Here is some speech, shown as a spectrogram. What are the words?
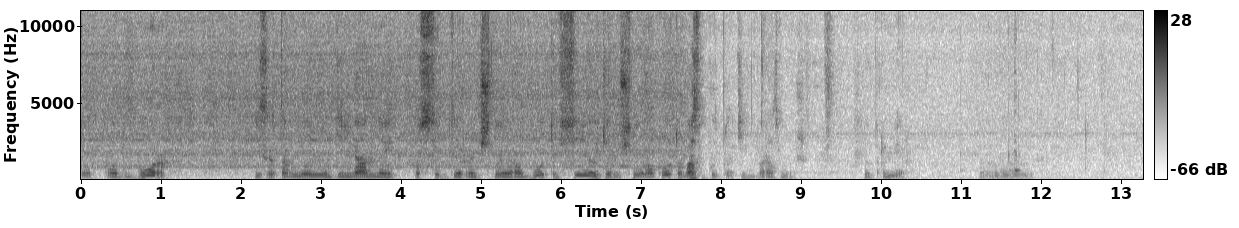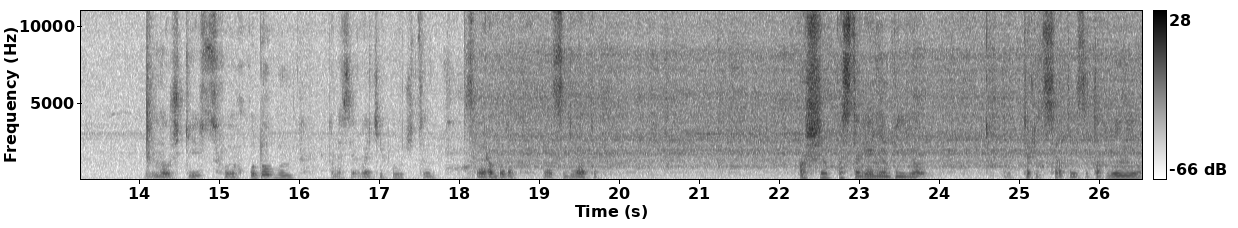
автоподбор, изготовление деревянной посуды ручной работы. Все эти ручные работы вас будут платить в два раза больше. Например, можете свой удобным развивать и получится своя работа. 29. Пошив поставление белья. 30. Изготовление э,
